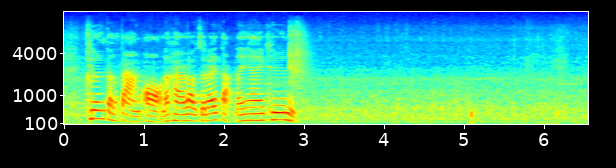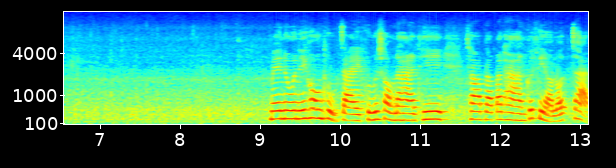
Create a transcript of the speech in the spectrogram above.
ำเครื่องต่างๆออกนะคะ เราจะได้ตักได้ง่ายขึ้น เมนูนี้คงถูกใจคุณผู้ชมนะคะที่ชอบรับประทานก๋วยเตี๋ยวรสจัด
